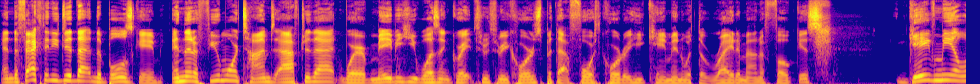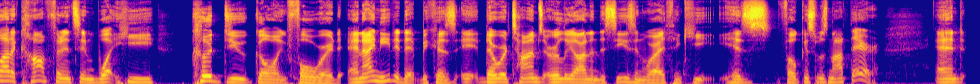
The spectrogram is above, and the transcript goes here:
And the fact that he did that in the Bulls game, and then a few more times after that, where maybe he wasn't great through three quarters, but that fourth quarter he came in with the right amount of focus, gave me a lot of confidence in what he could do going forward and I needed it because it, there were times early on in the season where I think he his focus was not there. And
